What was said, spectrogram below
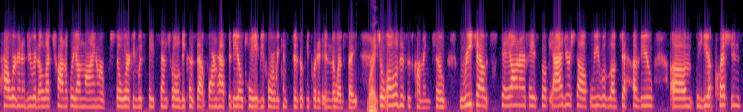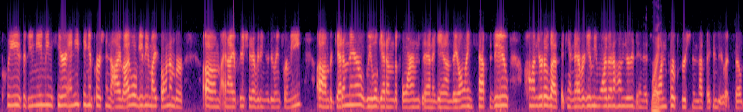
how we're going to do it electronically online. We're still working with State Central because that form has to be okayed before we can physically put it in the website. Right. So all of this is coming. So reach out, stay on our Facebook, add yourself. We would love to have you. Um, if you have questions, please, if you need me to hear anything in person, I, I will give you my phone number. Um, and I appreciate everything you're doing for me. Um, but get them there. We will get them the forms. And again, they only have to do 100 or less. They can never give me more than 100, and it's right. one per person that they can do it. So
